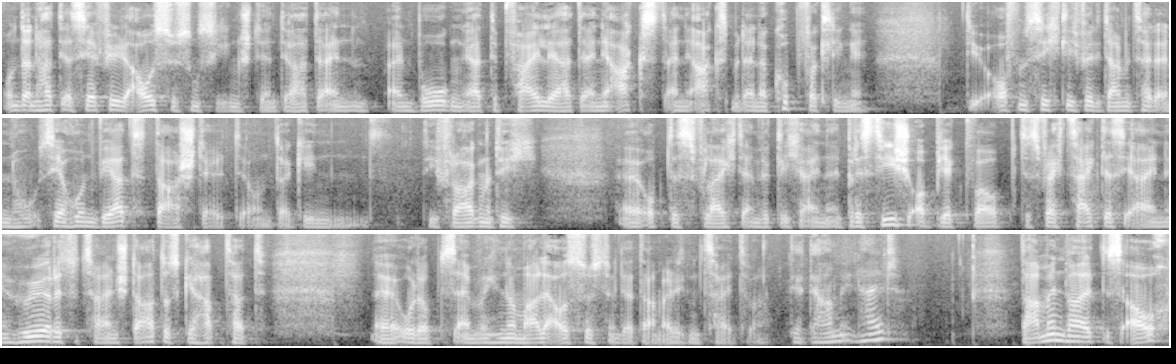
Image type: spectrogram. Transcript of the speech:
Und dann hat er sehr viele Ausrüstungsgegenstände. Er hatte einen, einen Bogen, er hatte Pfeile, er hatte eine Axt, eine Axt mit einer Kupferklinge die offensichtlich für die damalige Zeit einen sehr hohen Wert darstellte. Und da gehen die Fragen natürlich, äh, ob das vielleicht ein, wirklich ein, ein Prestigeobjekt war, ob das vielleicht zeigt, dass er einen höheren sozialen Status gehabt hat oder ob das einfach eine normale Ausrüstung der damaligen Zeit war. Der Darminhalt? Darminhalt ist auch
